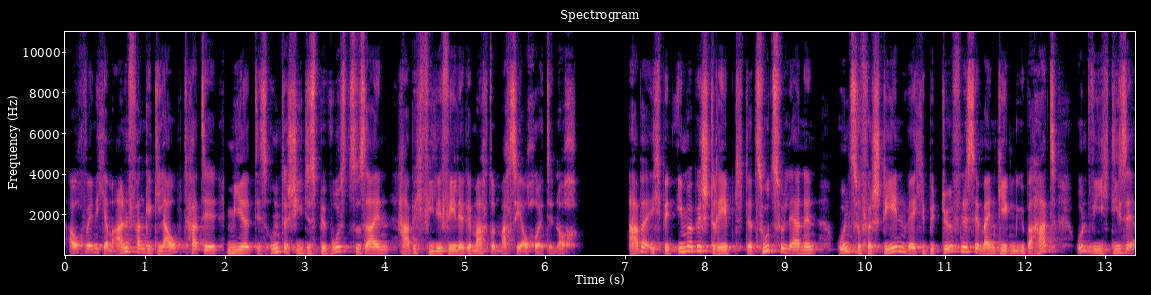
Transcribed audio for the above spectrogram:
Auch wenn ich am Anfang geglaubt hatte, mir des Unterschiedes bewusst zu sein, habe ich viele Fehler gemacht und mache sie auch heute noch. Aber ich bin immer bestrebt, dazuzulernen und zu verstehen, welche Bedürfnisse mein Gegenüber hat und wie ich diese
